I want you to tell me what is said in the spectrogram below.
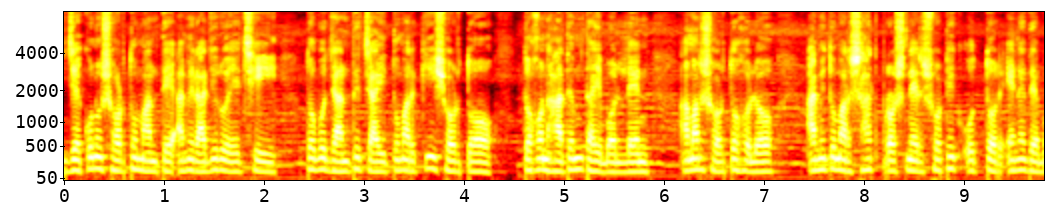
যে কোনো শর্ত মানতে আমি রাজি রয়েছি। তবু জানতে চাই তোমার কি শর্ত? তখন হাতেম তাই বললেন, আমার শর্ত হলো, আমি তোমার সাত প্রশ্নের সঠিক উত্তর এনে দেব।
